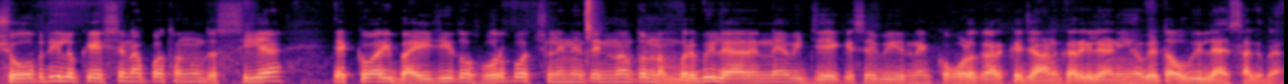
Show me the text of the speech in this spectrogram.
ਸ਼ੋਪ ਦੀ ਲੋਕੇਸ਼ਨ ਆਪਾਂ ਤੁਹਾਨੂੰ ਦੱਸੀ ਹੈ। ਇੱਕ ਵਾਰੀ ਬਾਈ ਜੀ ਤੋਂ ਹੋਰ ਪੁੱਛ ਲੈਣੇ ਤੇ ਇਹਨਾਂ ਤੋਂ ਨੰਬਰ ਵੀ ਲੈ ਆ ਵੀ ਜੇ ਕਿਸੇ ਵੀਰ ਨੇ ਕਾਲ ਕਰਕੇ ਜਾਣਕਾਰੀ ਲੈਣੀ ਹੋਵੇ ਤਾਂ ਉਹ ਵੀ ਲੈ ਸਕਦਾ।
